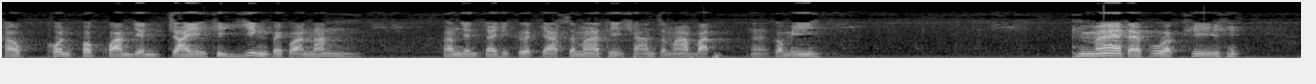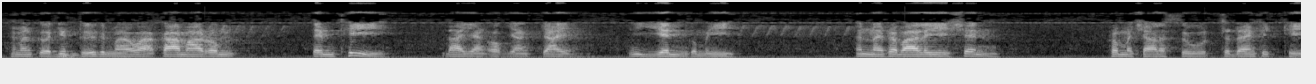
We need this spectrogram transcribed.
เขาค้นพบความเย็นใจที่ยิ่งไปกว่านั้น ความเย็นใจที่เกิดจากสมาธิฌานสมาบัติก็มี แม้แต่พวกที่มันเกิดยึดถือขึ้นมาว่า กามารมเต็มที่ได้อย่างออกอย่างใจ นี่เย็นก็มีอันในพระบาลีเช่น พรหมชาลสูตร แสดงทิฏฐิ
